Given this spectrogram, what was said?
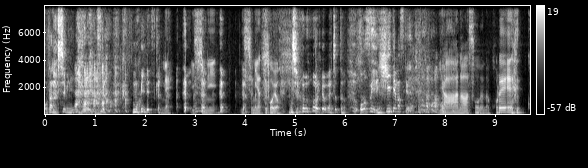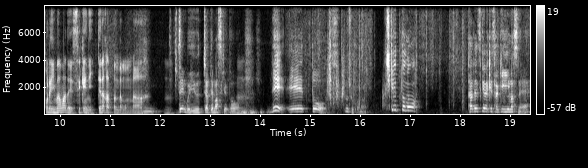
お楽しみに。もういいですか？もういいですか、ね。一緒に、一緒にやってこうよ。情報量がちょっと多すぎて引いてますけど。いやーな、そうだよな。これ、これ今まで世間に言ってなかったんだもんな。うんうん全部言っちゃってますけど。うんで、えーっと、どうしようかな。チケットの立て付けだけ先言いますね。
